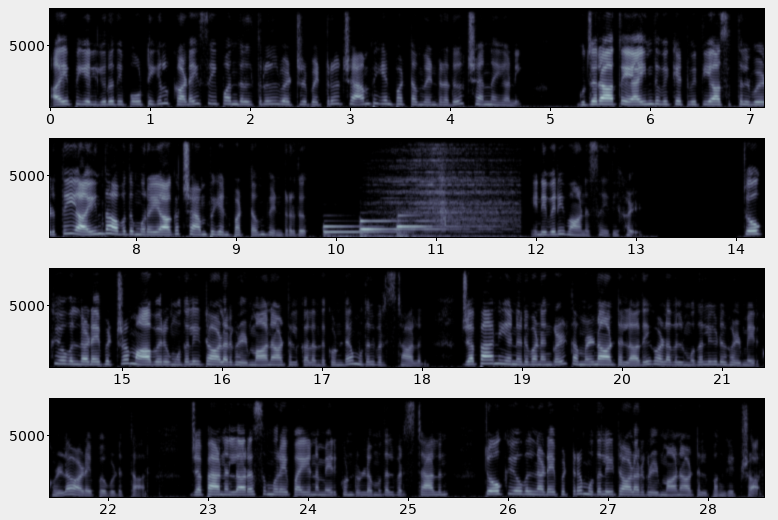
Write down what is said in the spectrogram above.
ஐபிஎல் இறுதிப் போட்டியில் கடைசி பந்தில் த்ரில் வெற்றி பெற்று சாம்பியன் பட்டம் வென்றது சென்னை அணி. குஜராத்தை ஐந்து விக்கெட் வித்தியாசத்தில் வீழ்த்தி ஐந்தாவது முறையாக சாம்பியன் பட்டம் வென்றது. இனி விரிவான செய்திகள். டோக்கியோவில் நடைபெற்ற மாபெரும் முதலீட்டாளர்கள் மாநாட்டில் கலந்து கொண்ட முதல்வர் ஸ்டாலின் ஜப்பானிய நிறுவனங்கள் தமிழ்நாட்டில் அதிக அளவில் முதலீடுகள் மேற்கொள்ள அழைப்பு விடுத்தார். ஜப்பானில் அரசு முறை பயணம் மேற்கொண்டுள்ள முதல்வர் ஸ்டாலின் டோக்கியோவில் நடைபெற்ற முதலீட்டாளர்கள் மாநாட்டில் பங்கேற்றார்.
